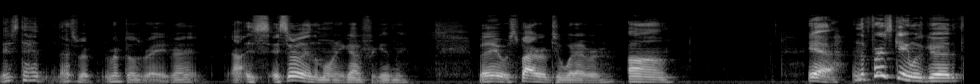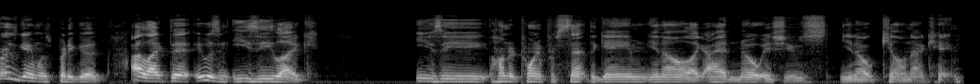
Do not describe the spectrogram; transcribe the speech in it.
is that that's Rip, Ripto's Rage, right? Uh, it's it's early in the morning. You gotta forgive me, but it was Spyro Two whatever. Um, yeah, and the first game was good. The first game was pretty good. I liked it. It was an easy like easy 120% the game, you know, like I had no issues, you know, killing that game.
